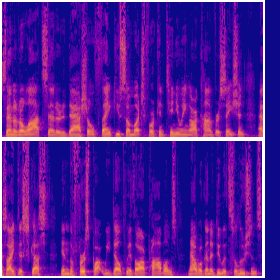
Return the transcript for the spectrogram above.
Senator Lott, Senator Daschle, thank you so much for continuing our conversation. As I discussed in the first part, we dealt with our problems. Now we're going to do with solutions.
